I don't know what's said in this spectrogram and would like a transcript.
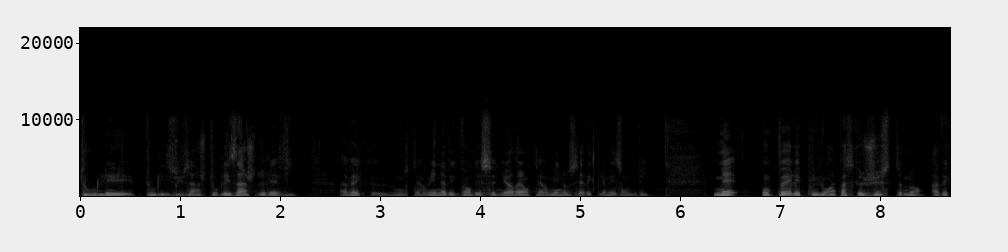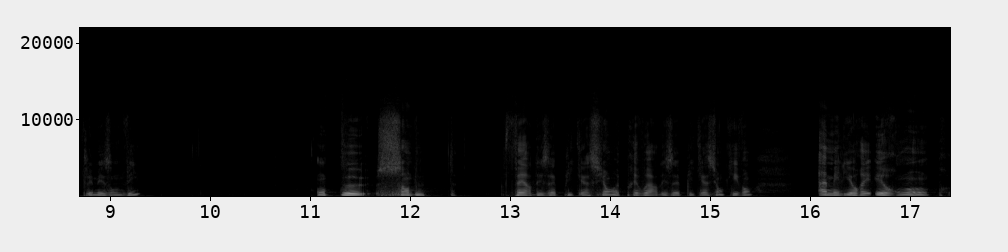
tous, les, tous les usages, tous les âges de la vie. Avec, on se termine avec Vendée Seigneur et on termine aussi avec les maisons de vie. Mais on peut aller plus loin parce que justement, avec les maisons de vie, on peut sans doute faire des applications et prévoir des applications qui vont améliorer et rompre,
